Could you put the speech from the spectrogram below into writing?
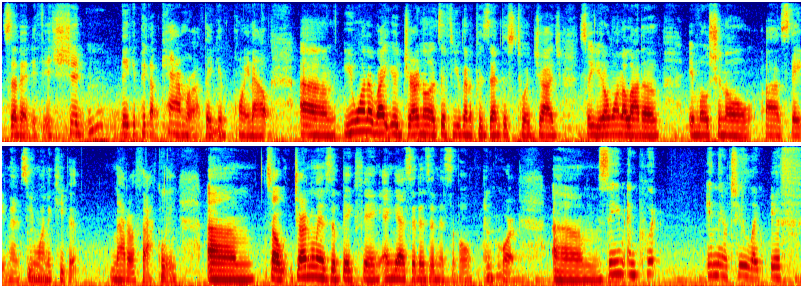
so that if it should, they can pick up camera, they can point out. Um, you want to write your journal as if you're going to present this to a judge. So you don't want a lot of emotional uh, statements. You mm-hmm. want to keep it matter of factly. Mm-hmm. Um, so journaling is a big thing, and yes, it is admissible in mm-hmm. court. Um, Same, and put in there too, like if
